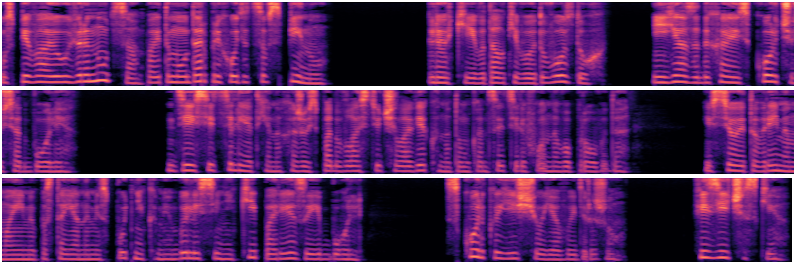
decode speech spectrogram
Успеваю увернуться, поэтому удар приходится в спину. Легкие выталкивают воздух, и я, задыхаясь, корчусь от боли. Десять лет я нахожусь под властью человека на том конце телефонного провода. И все это время моими постоянными спутниками были синяки, порезы и боль. Сколько еще я выдержу? Физически,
